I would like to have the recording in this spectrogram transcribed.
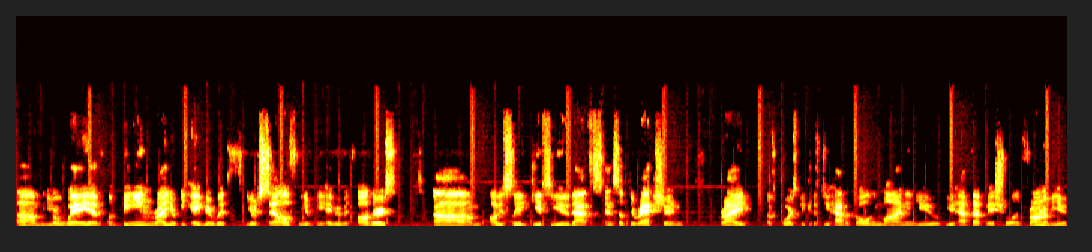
um, your way of, of, being, right? Your behavior with yourself, your behavior with others. Um, obviously, it gives you that sense of direction, right? Of course, because you have a goal in mind and you you have that visual in front of you.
